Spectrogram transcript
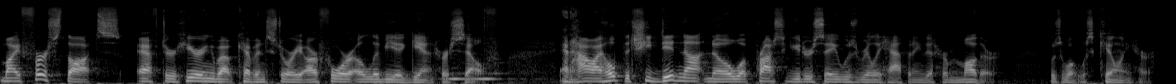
My first thoughts after hearing about Kevin's story are for Olivia Gant herself and how I hope that she did not know what prosecutors say was really happening, that her mother was what was killing her.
